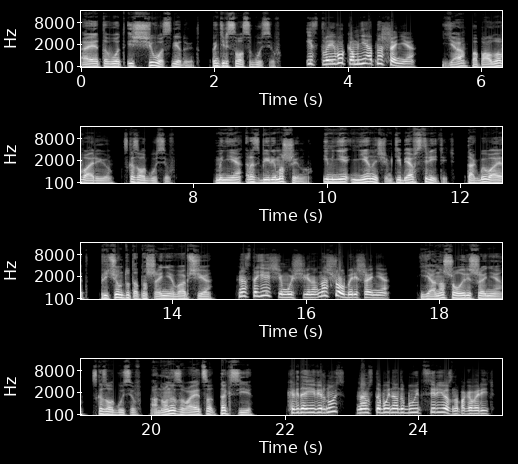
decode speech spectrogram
«А это вот из чего следует?» — поинтересовался Гусев. «Из твоего ко мне отношения». «Я попал в аварию», — сказал Гусев. «Мне разбили машину, и мне не на чем тебя встретить. Так бывает. Причем тут отношения вообще?» «Настоящий мужчина нашел бы решение». «Я нашел решение», — сказал Гусев. «Оно называется такси». «Когда я вернусь, нам с тобой надо будет серьезно поговорить», —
